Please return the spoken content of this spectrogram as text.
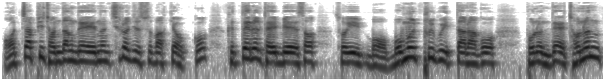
어차피 전당대회는 치러질 수밖에 없고 그때를 대비해서 소위 뭐 몸을 풀고 있다라고 보는데 저는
